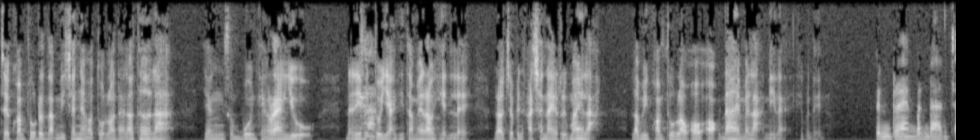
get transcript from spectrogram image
เจอความทุกข์ระดับนี้ฉันยังเอาตัวรอดได้แล้วเธอล่ะ ยังสมบูรณ์แข็งแรงอยู่นนี่เป็นตัวอย่างที่ทำให้เราเห็นเลย เราจะเป็นอาชนัยหรือไม่ล่ะ เรามีความทุกข์เราเอาออกได้ไหมล่ะนี่แหละคือประเด็น เป็นแรงบันดาลใจ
